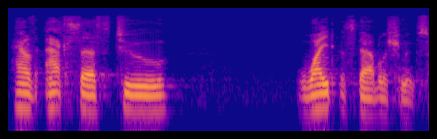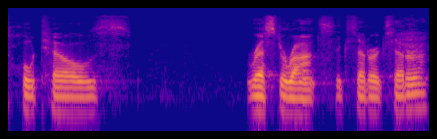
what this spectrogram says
have access to white establishments, hotels, restaurants, et cetera, et cetera.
